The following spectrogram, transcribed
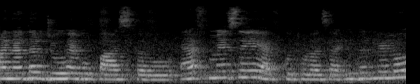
अनदर जो है वो पास करो। एफ़ में से एफ़ को थोड़ा सा इधर ले लो।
